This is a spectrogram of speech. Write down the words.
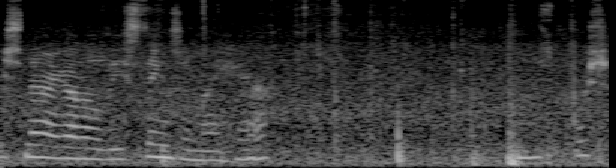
Course, now I got all these things in my hair. And These bushes.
